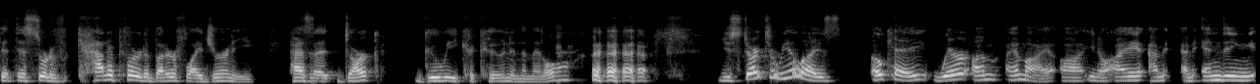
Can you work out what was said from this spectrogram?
that this sort of caterpillar to butterfly journey has a dark, gooey cocoon in the middle, you start to realize okay, where am, am I? Uh, you know, I am I'm ending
